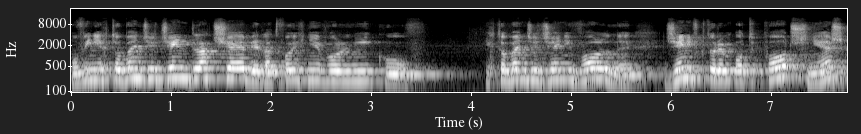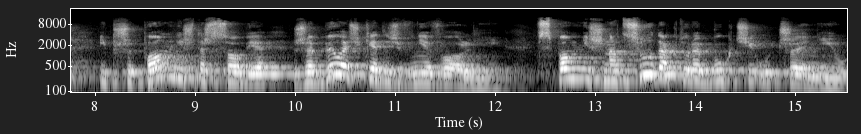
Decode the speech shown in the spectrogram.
mówi: Niech to będzie dzień dla ciebie, dla twoich niewolników. Niech to będzie dzień wolny, dzień, w którym odpoczniesz i przypomnisz też sobie, że byłeś kiedyś w niewoli. Wspomnisz na cuda, które Bóg ci uczynił,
